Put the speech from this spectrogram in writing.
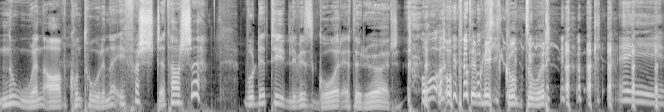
noen av kontorene i første etasje hvor det tydeligvis går et rør oh, opp til okay. mitt kontor. okay.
